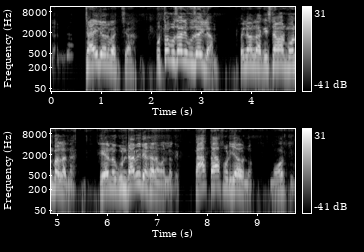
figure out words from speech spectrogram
যান না। যাইলে ওর বাচ্চা, অত বুঝানি বুঝাইলাম হইলাম লাগিস না আমার মন ভালো না হেন গুন্ডামি দেখার আমার লগে। তাক তাক ফড়িয়া অন মর তুই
